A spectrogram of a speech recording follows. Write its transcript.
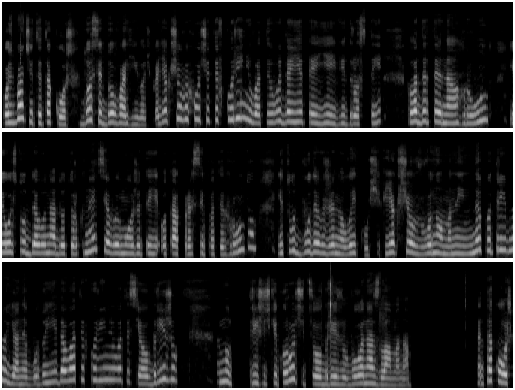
Ось бачите, також досить довга гілочка. Якщо ви хочете вкорінювати, ви даєте їй відрости, кладете на ґрунт, і ось тут, де вона доторкнеться, ви можете її отак присипати ґрунтом, і тут буде вже новий кущик. Якщо воно мені не потрібно, я не буду їй давати вкорінюватись, я обріжу, ну, трішечки коротше цю обріжу, бо вона зламана. Також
